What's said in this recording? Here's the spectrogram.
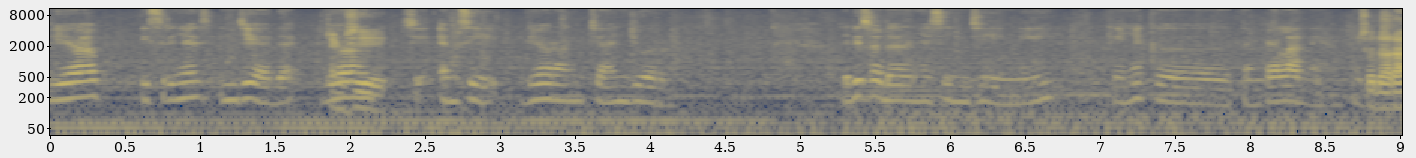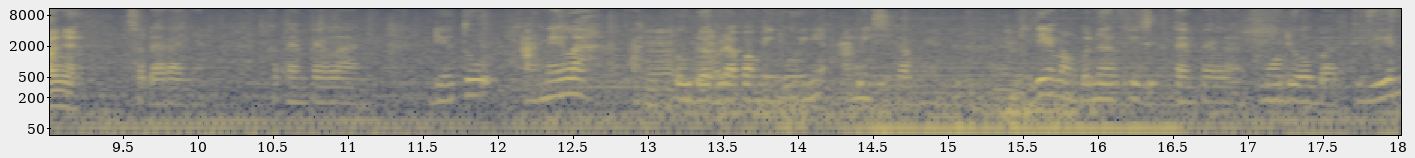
Dia istrinya Inji ada. Dia MC. orang si MC dia orang Cianjur. Jadi saudaranya si Inji ini kayaknya ke tempelan ya. Saudaranya? Saudaranya. Ketempelan dia tuh aneh lah. Hmm. udah berapa minggu ini aneh sikapnya jadi emang benar fisik ketempelan mau diobatin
